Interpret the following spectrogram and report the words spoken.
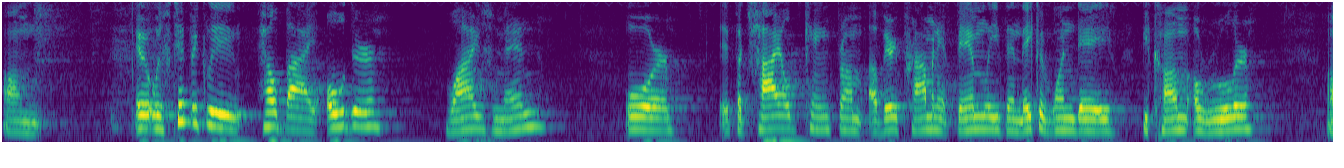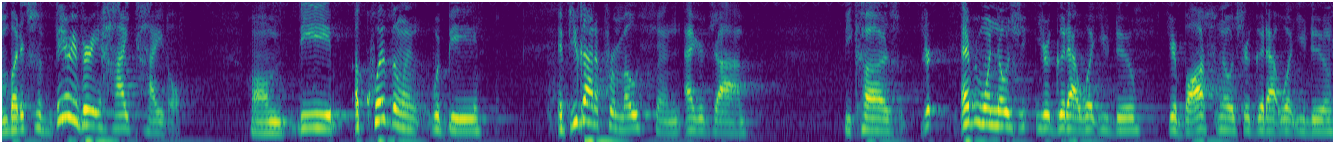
Um, it was typically held by older, wise men, or if a child came from a very prominent family, then they could one day become a ruler. Um, but it's a very, very high title. Um, the equivalent would be if you got a promotion at your job because everyone knows you're good at what you do, your boss knows you're good at what you do,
